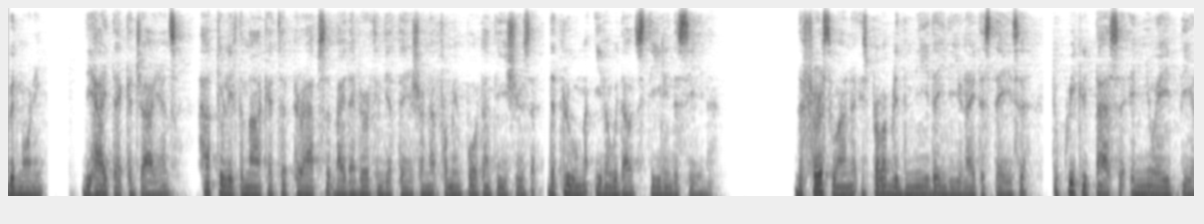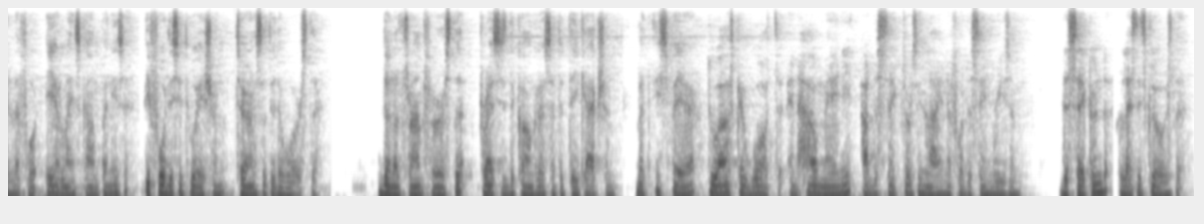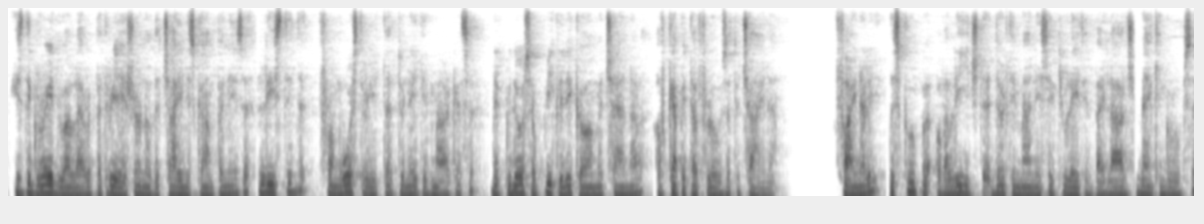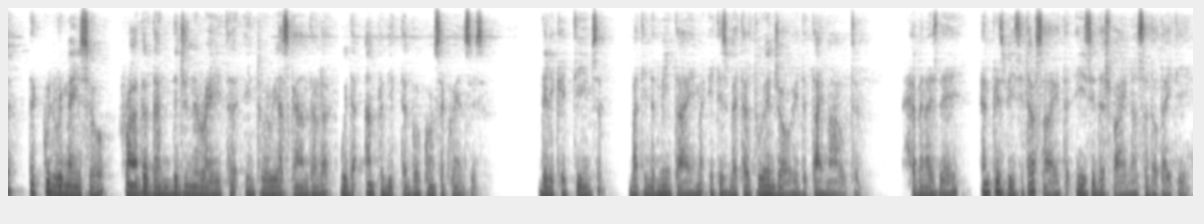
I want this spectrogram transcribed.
Good morning. The high-tech giants help to lift the market perhaps by diverting the attention from important issues that loom even without stealing the scene. The first one is probably the need in the United States to quickly pass a new aid bill for airlines companies before the situation turns to the worst. Donald Trump first presses the Congress to take action, but it is fair to ask what and how many are the sectors in line for the same reason. The second, less disclosed, is the gradual repatriation of the Chinese companies listed from Wall Street to native markets that could also quickly become a channel of capital flows to China. Finally, the scoop of alleged dirty money circulated by large banking groups that could remain so rather than degenerate into a real scandal with unpredictable consequences. Delicate themes, but in the meantime it is better to enjoy the time out. Have a nice day and please visit our site easy-finance.it.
